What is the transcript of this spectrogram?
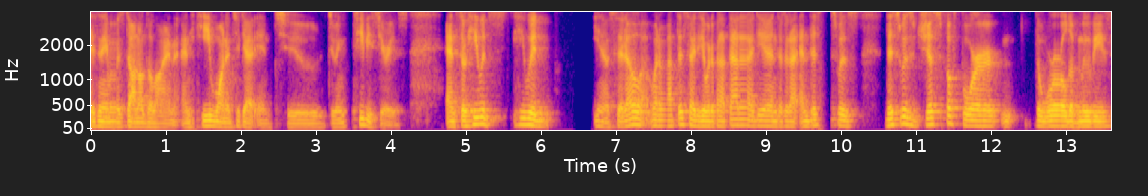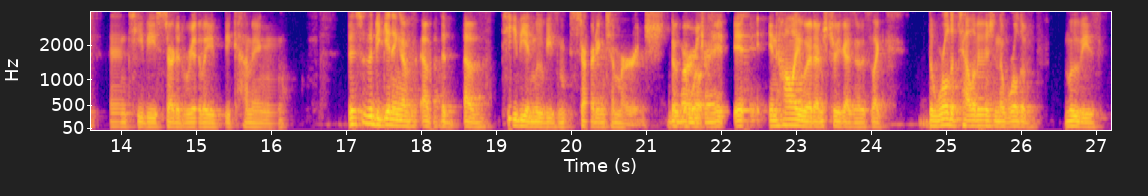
his name was Donald DeLine, and he wanted to get into doing TV series, and so he would he would you know said oh what about this idea? What about that idea? And da, da, da. and this was this was just before the world of movies and tv started really becoming this was the beginning of, of the of tv and movies starting to merge. The, Merge, world right? in, in hollywood i'm sure you guys know this like the world of television the world of movies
